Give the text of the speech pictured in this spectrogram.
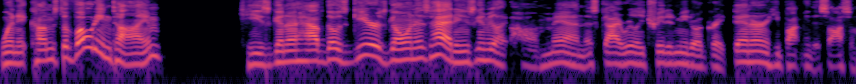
when it comes to voting time, he's going to have those gears going his head and he's going to be like, oh man, this guy really treated me to a great dinner. He bought me this awesome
